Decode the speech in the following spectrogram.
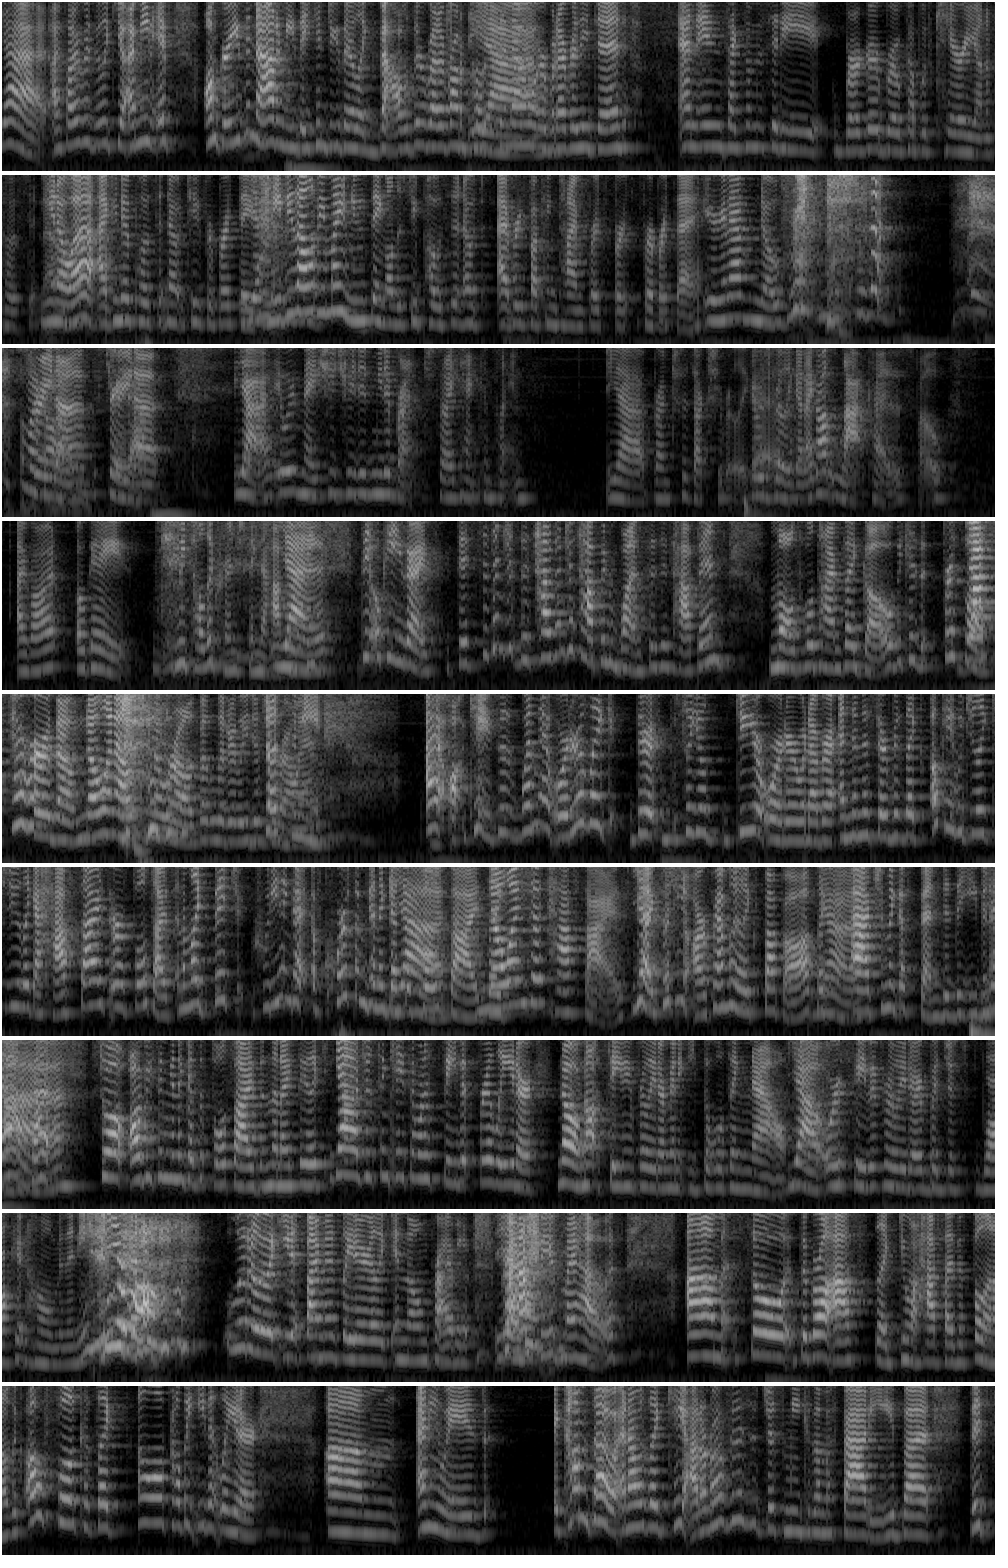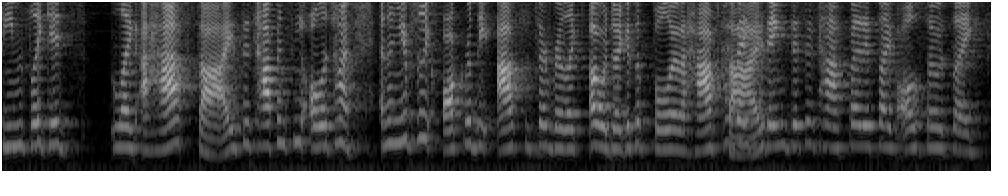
Yeah, I thought it was really cute. I mean, if on Grey's Anatomy they can do their like vows or whatever on a post-it Yeah. note or whatever they did, And in Sex and the City, Berger broke up with Carrie on a post-it note. you know what? I can do a post-it note too for birthdays. Yeah. Maybe that'll be my new thing. I'll just do post-it notes every fucking time for its bir- for a birthday. You're gonna have no friends. Oh straight Oh up. straight Straight up. up. Yeah, it was nice. She treated me to brunch, so I can't complain. Yeah, brunch was actually really good. It was really good. I got latkes, folks. I got okay. Can we tell the cringe thing that happen? Yes. The, okay, you guys. This doesn't. This hasn't just happened once. This has happened multiple times. I go because first of all, Just to her though, no one else in the world, but literally just, just to me. I okay, so when they order like they're so you'll do your order or whatever, and then the server's like, okay, would you like to do like a half size or a full size? And I'm like, bitch, who do you think I? Of course I'm gonna get the full size. No like, one does half size. Yeah, especially in our family, like fuck off. Like Yeah. I actually am like offended that you even asked that. So obviously I'm gonna get the full size, and then I say like, yeah, just in case I want to save it for later. No, not saving it for later. I'm gonna eat the whole thing now. Yeah, or save it for later, but just walk it home and then eat it. Eat from it. home. Literally, like eat it five minutes later, like in the own private Yeah. privacy of my house. Um, so the girl asked, like, do you want half size or full? And I was like, oh, full, because like, oh, I'll probably eat it later. Um, anyways, it comes out, and I was like, okay, I don't know if this is just me because I'm a fatty, but this seems like it's like a half size. This happens to me all the time. And then you have to like awkwardly ask the server, like, oh, do I get the full or the half size? I think this is half, but it's like also it's like,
